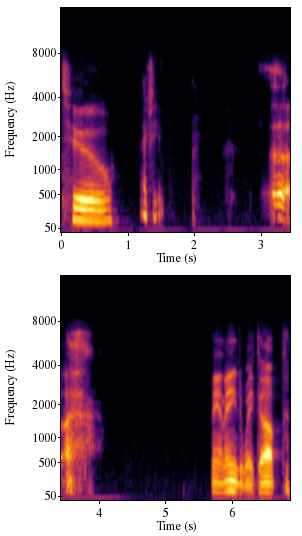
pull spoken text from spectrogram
two. Actually. Ugh. Man, I need to wake up.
